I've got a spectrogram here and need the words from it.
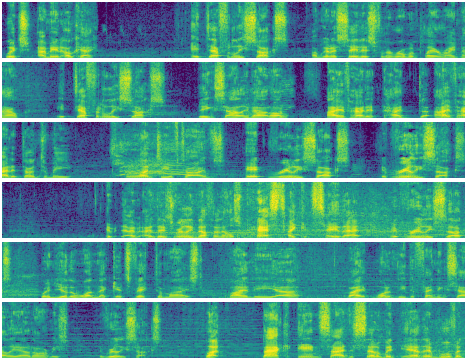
which, I mean, okay. It definitely sucks. I'm going to say this for the Roman player right now. It definitely sucks being sallied out on. I've had it had I've had it done to me plenty of times. It really sucks. It really sucks. It, I, I, there's really nothing else past I can say that. It really sucks when you're the one that gets victimized by the uh, by one of the defending Sally Out armies. It really sucks. But back inside the settlement, yeah, they're moving.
